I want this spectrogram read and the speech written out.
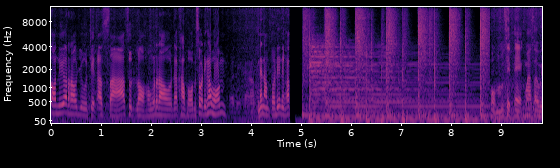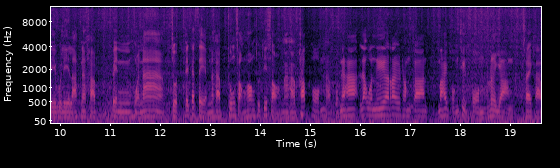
ตอนนี้เราอยู่จิตอาสาสุดหล่อของเรานะครับผม สวัสดีครับผม สวัสดีครับ แนะนำตัวนิดนึงครับ ผมสิบเอกมาสวีบุรีรักษ์นะครับ เป็นหัวหน้าจุดเพชรเกษมนะครับ ทุ่งสองห้องชุดที่สองนะครับ ครับผมครับผมนะฮะและวันนี้เราทำการมาให้ผมฉีดโฟมเรือยาง ใช่ครับ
